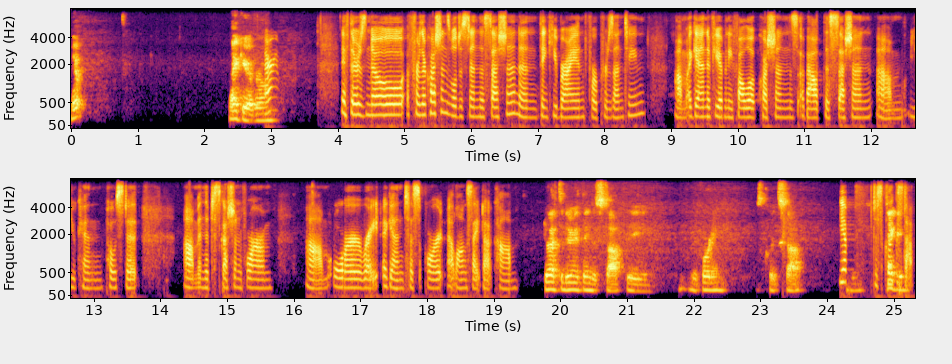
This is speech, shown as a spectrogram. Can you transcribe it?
Yep. Thank you, everyone. If there's no further questions, we'll just end the session and thank you, Bryan, for presenting. Um, again, if you have any follow-up questions about this session, um, you can post it um, in the discussion forum um, or write again to support at longsight.com. Do I have to do anything to stop the recording? Just click stop. Yep, just click stop.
